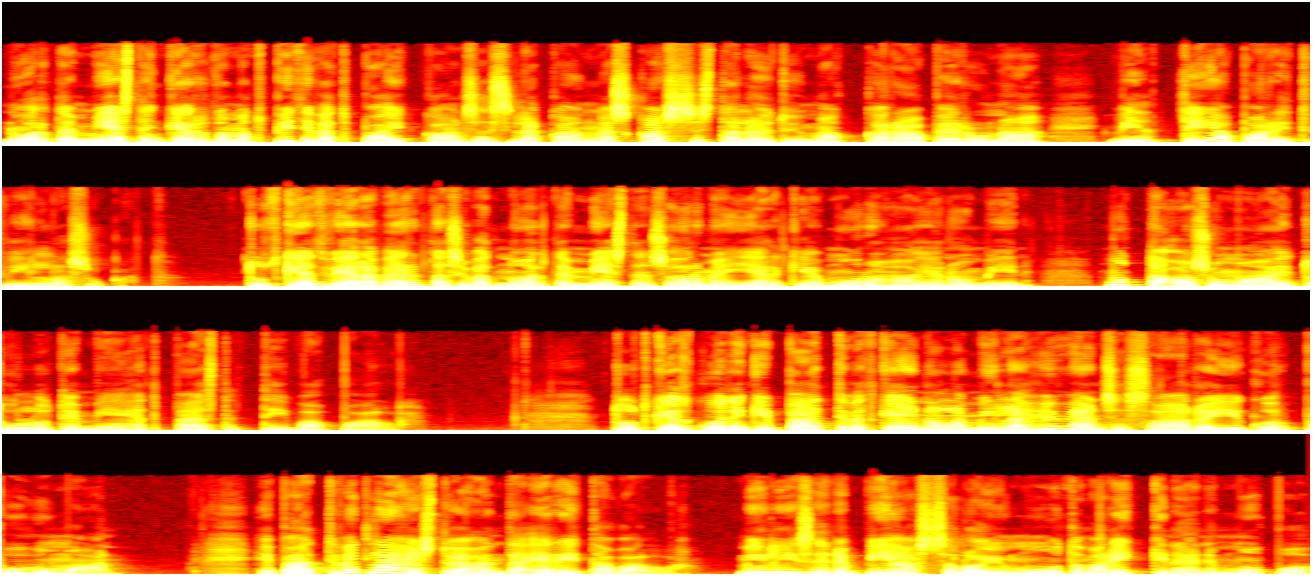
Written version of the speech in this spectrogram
Nuorten miesten kertomat pitivät paikkaansa, sillä kangaskassista löytyi makkaraa, perunaa, vilttiä ja parit villasukat. Tutkijat vielä vertasivat nuorten miesten sormenjälkiä murhaajan omiin, mutta osumaa ei tullut ja miehet päästettiin vapaalle. Tutkijat kuitenkin päättivät keinolla millä hyvänsä saada Igor puhumaan. He päättivät lähestyä häntä eri tavalla – Miliseiden pihassa loi muutama rikkinäinen mopo,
